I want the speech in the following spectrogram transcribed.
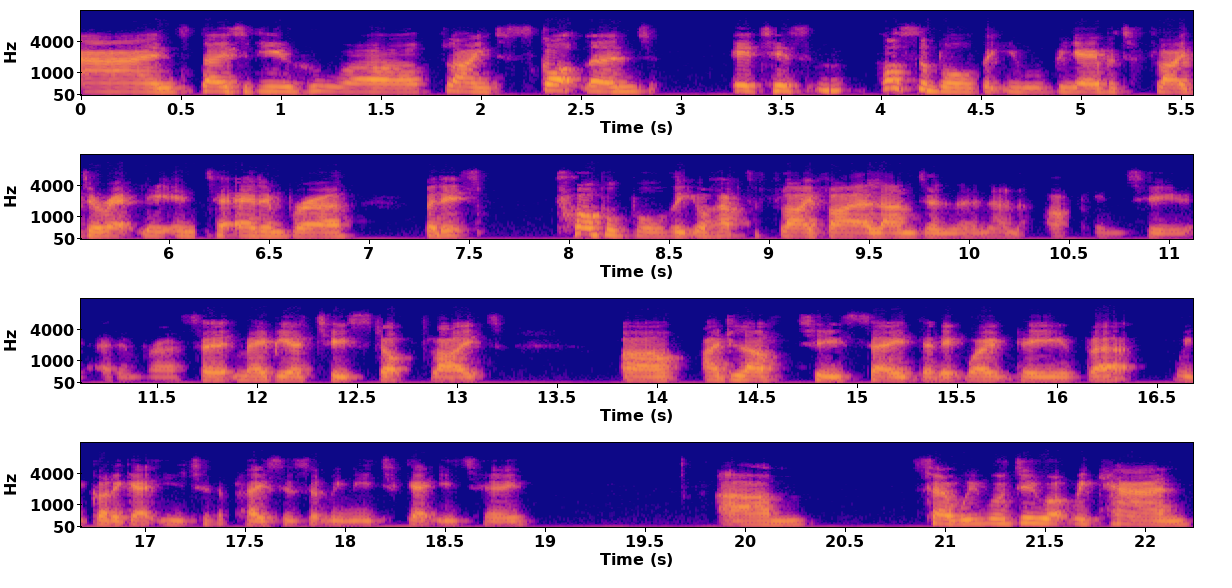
and those of you who are flying to Scotland, it is possible that you will be able to fly directly into Edinburgh, but it's probable that you'll have to fly via London and then up into Edinburgh. So it may be a two stop flight. Uh, I'd love to say that it won't be, but we've got to get you to the places that we need to get you to. Um, so we will do what we can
